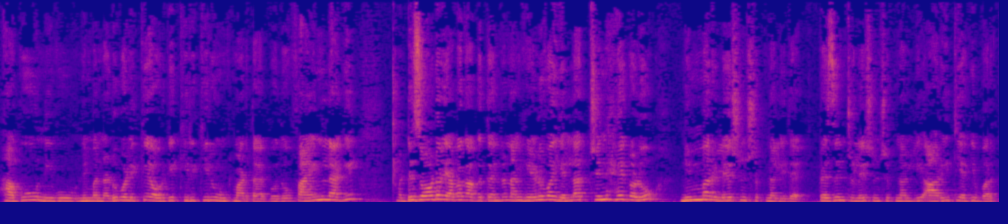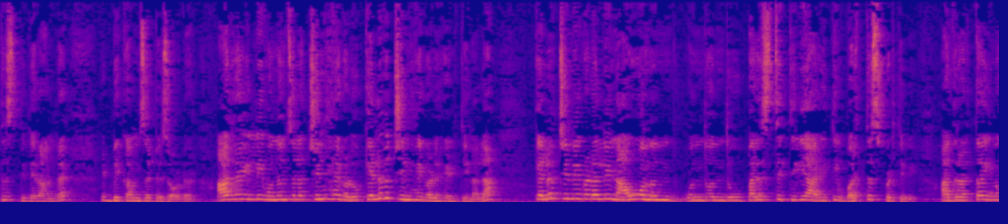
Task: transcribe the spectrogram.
ಹಾಗೂ ನೀವು ನಿಮ್ಮ ನಡುವಳಿಕೆ ಅವ್ರಿಗೆ ಕಿರಿಕಿರಿ ಉಂಟು ಮಾಡ್ತಾ ಇರ್ಬೋದು. ಫೈನಲ್ ಆಗಿ ಡಿಸಾರ್ಡರ್ ಯಾವಾಗ ಆಗುತ್ತೆ ಅಂದ್ರೆ ನಾನು ಹೇಳುವ ಎಲ್ಲಾ ಚಿಹ್ನೆಗಳು ನಿಮ್ಮ ರಿಲೇಶನ್ಶಿಪ್ನಲ್ಲಿ ಇದೆ ಪ್ರೆಸೆಂಟ್ ರಿಲೇಶನ್ಶಿಪ್ನಲ್ಲಿ ಆ ರೀತಿಯಾಗಿ ವರ್ತಿಸ್ತಿದ್ದೀರಾ ಅಂದ್ರೆ ಇಟ್ ಬಿಕಮ್ಸ್ ಅ ಡಿಸಾರ್ಡರ್ ಆದ್ರೆ ಇಲ್ಲಿ ಒಂದೊಂದ್ಸಲ ಚಿಹ್ನೆಗಳು, ಕೆಲವು ಚಿಹ್ನೆಗಳು ಹೇಳ್ತೀನಲ್ಲ. ಕೆಲವು ಚಿಹ್ನೆಗಳಲ್ಲಿ ನಾವು ಒಂದೊಂದು ಒಂದೊಂದು ಪರಿಸ್ಥಿತಿಲಿ ಆ ರೀತಿ ವರ್ತಿಸ್ಬಿಡ್ತೀವಿ. ಅದರ ಅರ್ಥ ಏನೋ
